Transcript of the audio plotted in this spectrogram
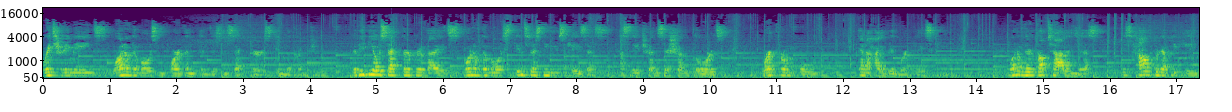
which remains one of the most important industry sectors in the country. The BPO sector provides one of the most interesting use cases as they transition towards work from home and a hybrid workplace scheme. One of their top challenges is how to replicate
